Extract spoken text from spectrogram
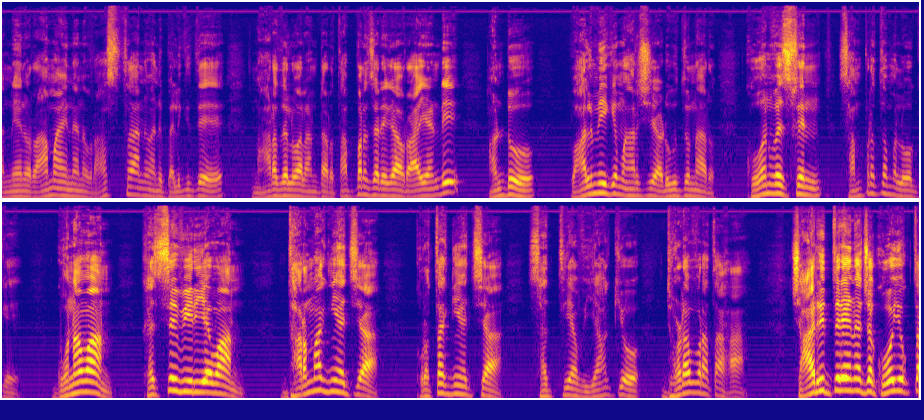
నేను రామాయణాన్ని వ్రాస్తాను అని పలికితే నారదులు వాళ్ళు అంటారు. తప్పనిసరిగా వ్రాయండి అంటూ వాల్మీకి మహర్షి అడుగుతున్నారు. కోన్వస్విన్ సంప్రతమలోకే గుణవాన్ కస్యవీర్యవాన్ ధర్మజ్ఞచ కృతజ్ఞచ సత్య వ్యాఖ్యో దృఢవ్రత చారిత్రేణ చ కోయుక్త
